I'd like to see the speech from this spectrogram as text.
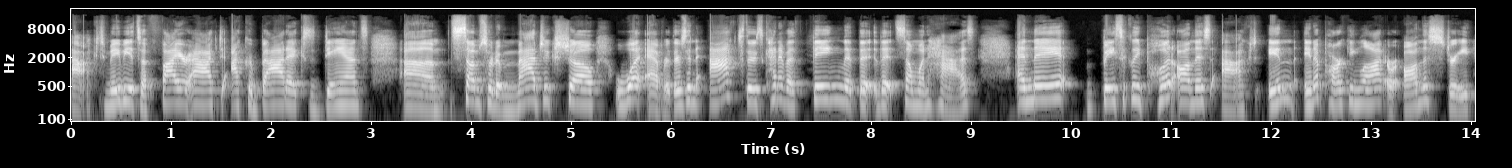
act. Maybe it's a fire act, acrobatics, dance, um, some sort of magic show, whatever. There's an act. There's kind of a thing that, that, that someone has and they basically put on this act in, in a parking lot or on the street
